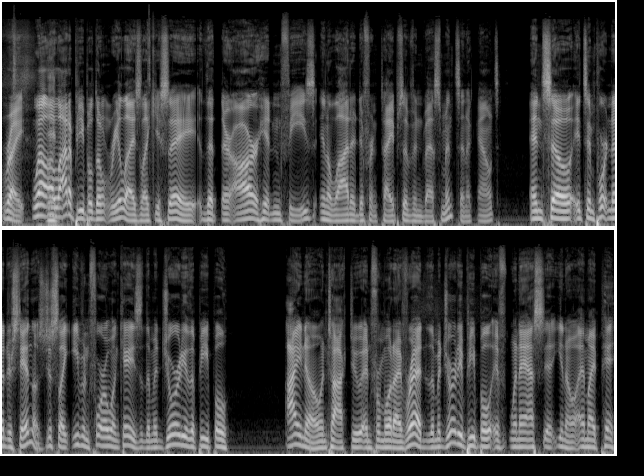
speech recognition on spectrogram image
right. Well it, a lot of people don't realize like you say that there are hidden fees in a lot of different types of investments and accounts. And so it's important to understand those. Just like even 401ks, the majority of the people I know and talk to, and from what I've read, the majority of people, if when asked, you know, am I pay,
